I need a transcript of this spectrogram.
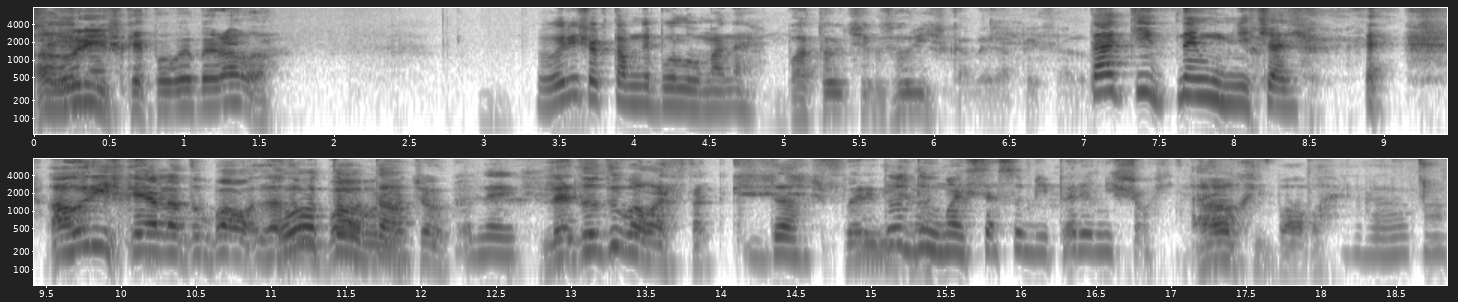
А горішки повибирала? Горішок там не було в мене. Батончик з горішками написано. Та дід не умнічай. А горішки я надубав, Ото, надубав, да. ну чого. Вони, Не додумалась так. да. Додумайся собі, перемішай. Ах, і баба. Ага.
